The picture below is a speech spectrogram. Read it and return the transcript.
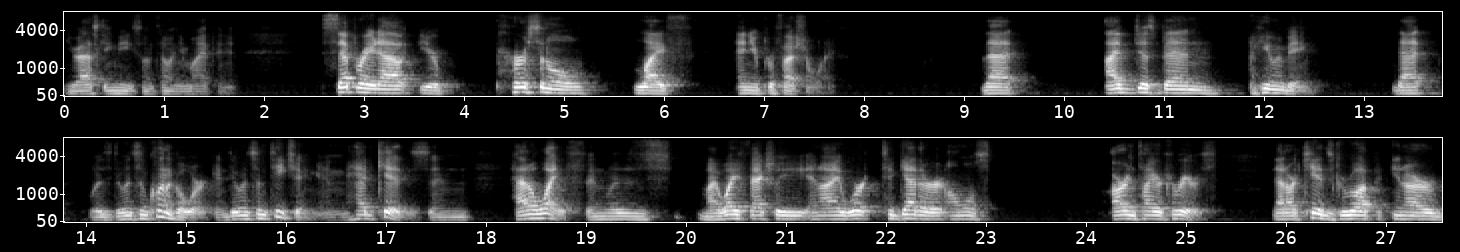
You're asking me, so I'm telling you my opinion. Separate out your personal life and your professional life. That I've just been a human being that was doing some clinical work and doing some teaching and had kids and had a wife and was my wife actually and I worked together almost our entire careers. That our kids grew up in our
